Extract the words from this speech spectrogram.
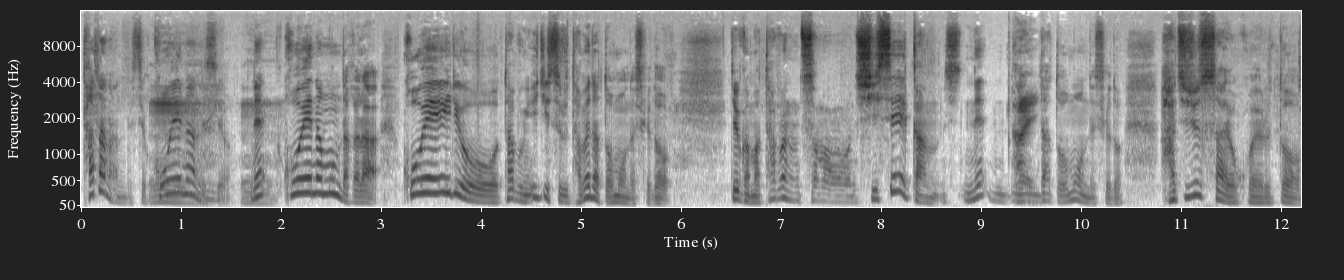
タダなんですよ。公営なんですよ。うんね。公営なもんだから、公営医療を多分維持するためだと思うんですけど、っていうかまあ多分その死生観ね、はいだと思うんですけど、80歳を超えると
